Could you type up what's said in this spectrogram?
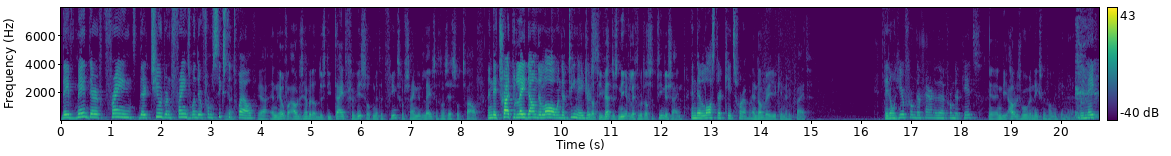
They've made their friends, their children friends when they're from 6 to Ja. 12. Ja, en heel veel ouders hebben dat dus die tijd verwisseld met het vriendschap zijn in de leeftijd van 6 tot 12. And they try to lay down the law when they're En teenagers dat die wet dus neergelegd wordt als ze tiener zijn. and they lost their kids forever. En dan ben je je kinderen kwijt. They don't hear from their parent, uh, from their kids. En, en die ouders horen niks meer van hun kinderen. They make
